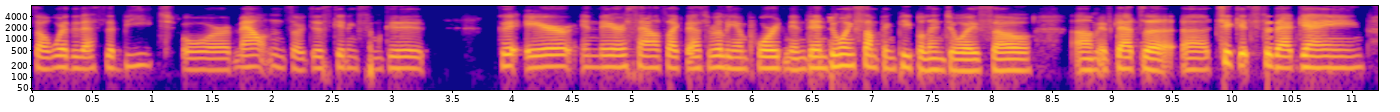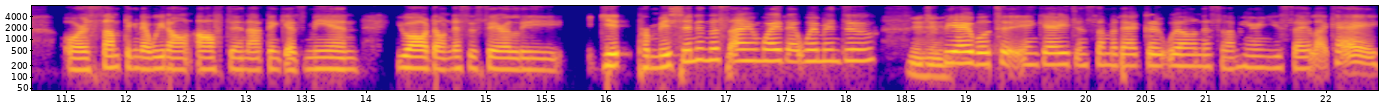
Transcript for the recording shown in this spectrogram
So whether that's the beach or mountains or just getting some good good air in there sounds like that's really important and then doing something people enjoy so um, if that's a, a, tickets to that game or something that we don't often i think as men you all don't necessarily get permission in the same way that women do mm-hmm. to be able to engage in some of that good wellness and i'm hearing you say like hey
